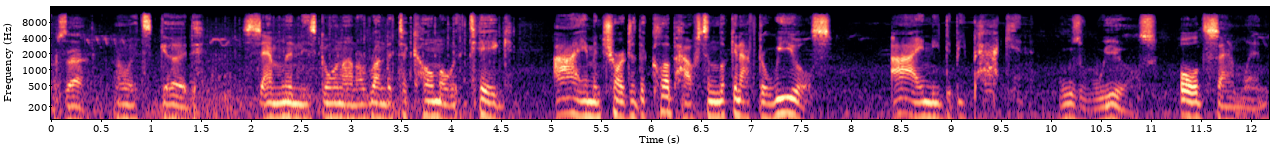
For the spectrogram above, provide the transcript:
What's that? Oh, it's good. Samlin is going on a run to Tacoma with Tig. I am in charge of the clubhouse and looking after wheels. I need to be packing. Who's Wheels? Old Samlin,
